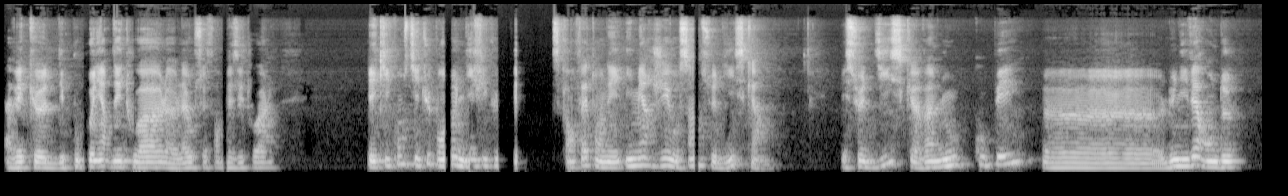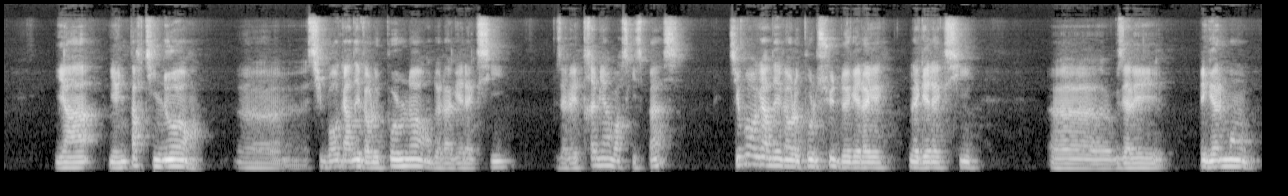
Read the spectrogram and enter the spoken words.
avec des pouponnières d'étoiles, là où se forment les étoiles, et qui constitue pour nous une difficulté. Parce qu'en fait, on est immergé au sein de ce disque, et ce disque va nous couper l'univers en deux. Il y, a, une partie nord euh, si vous regardez vers le pôle nord de la galaxie, vous allez très bien voir ce qui se passe. Si vous regardez vers le pôle sud de la galaxie, euh, vous allez également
